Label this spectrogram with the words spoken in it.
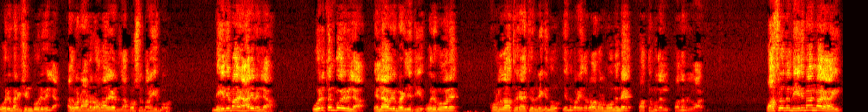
ഒരു മനുഷ്യൻ പോലുമില്ല. അതുകൊണ്ടാണ് റോമാലയത്തിൽ അപ്പോസ്റ്റൻ പറയുമ്പോൾ നീതിമാൻ ആരുമില്ല ഒരുത്തൻ പോലുമില്ല. എല്ലാവരും വഴിതെറ്റി ഒരുപോലെ കൊള്ളാത്തവരായി തീർന്നിരിക്കുന്നു എന്ന് പറയുന്നു. റോമർ മൂന്നിന്റെ പത്ത് മുതൽ പന്ത്രണ്ടുള്ള വാക്യം വാസ്തവത്തിൽ നീതിമാന്മാരായി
